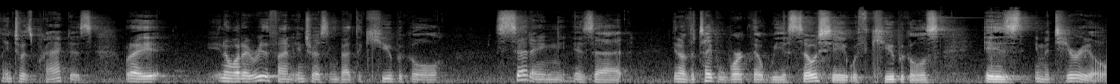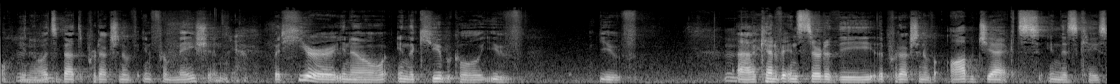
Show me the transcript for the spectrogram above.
into his practice. What I you know what I really find interesting about the cubicle setting is that you know, the type of work that we associate with cubicles is immaterial. You know, mm-hmm. it's about the production of information. Yeah. But here, you know, in the cubicle, you've you've mm-hmm. uh, kind of inserted the the production of objects. In this case,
